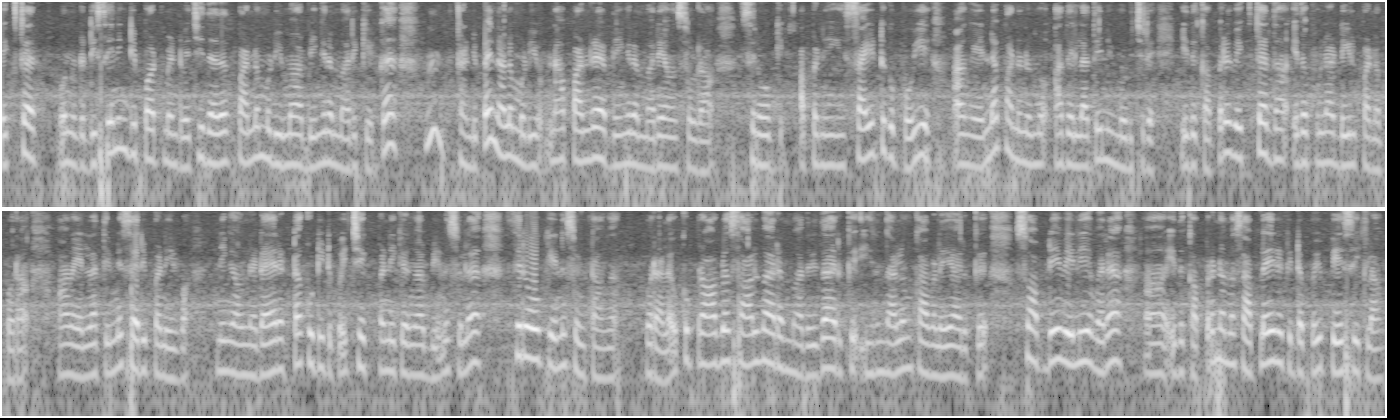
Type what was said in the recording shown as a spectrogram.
வெக்ஸ்டர் உன்னோட டிசைனிங் டிபார்ட்மெண்ட் வச்சு இதை ஏதாவது பண்ண முடியுமா? அப்படிங்கிற மாதிரி கேட்க ம் கண்டிப்பாக என்னால் முடியும். நான் பண்ணுறேன் அப்படிங்கிற மாதிரி அவன் சொல்கிறான் சரி ஓகே அப்போ நீ சைட்டுக்கு போய் அங்கே என்ன பண்ணணுமோ அது எல்லாத்தையும் நீ முடிச்சிடு. இதுக்கப்புறம் வெக்டர் தான் இதை ஃபுல்லாக டீல் பண்ண போகிறான் அவன் எல்லாத்தையுமே சரி பண்ணிடுவான். நீங்கள் அவனை டைரெக்டாக கூட்டிகிட்டு போய் செக் பண்ணிக்கோங்க அப்படின்னு சொல்ல சரி ஓகேன்னு சொல்லிட்டாங்க. ஓரளவுக்கு ப்ராப்ளம் சால்வ் ஆகிற மாதிரி தான் இருக்குது இருந்தாலும் கவலையாக இருக்குது ஸோ அப்படியே வெளியே வர இதுக்கப்புறம் நம்ம சப்ளையர்கிட்ட போய் பேசிக்கலாம்.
